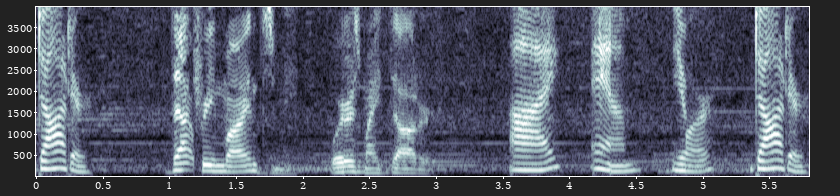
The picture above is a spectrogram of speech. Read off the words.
daughter. That reminds me, where's my daughter? I am your daughter.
